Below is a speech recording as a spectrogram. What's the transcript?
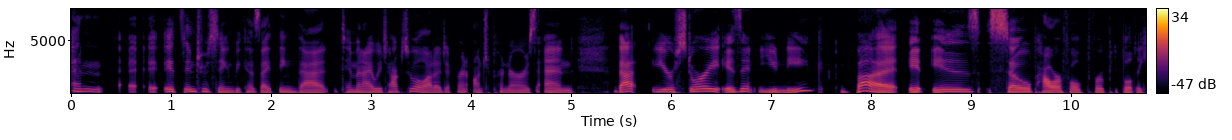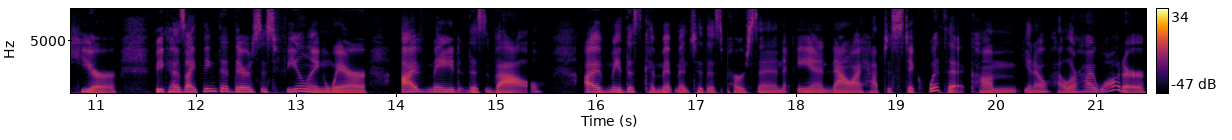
And uh, it's interesting because I think that Tim and I, we talk to a lot of different entrepreneurs, and that your story isn't unique, but it is so powerful for people to hear because I think that there's this feeling where I've made this vow, I've made this commitment to this person, and now I have to stick with it come, you know, hell or high water.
